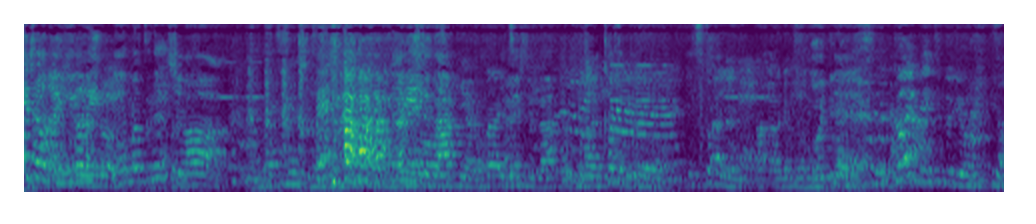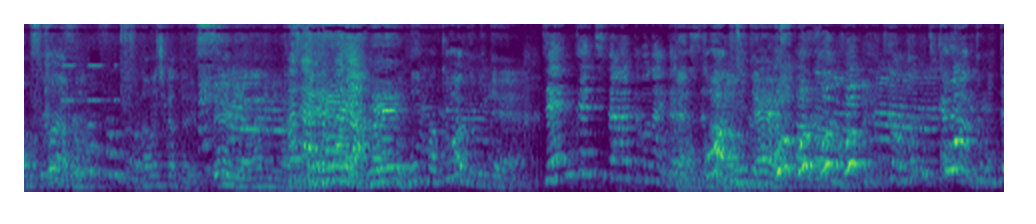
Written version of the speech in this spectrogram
会長の意気込み年末年始は選手会長の意気込み今家族のいつとかにああれもに行ってすごい熱ぶりをすごいあの楽しかったですテレビは何見たまだあれまだね今紅白見て全然伝わってこないから紅白見て紅白見て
